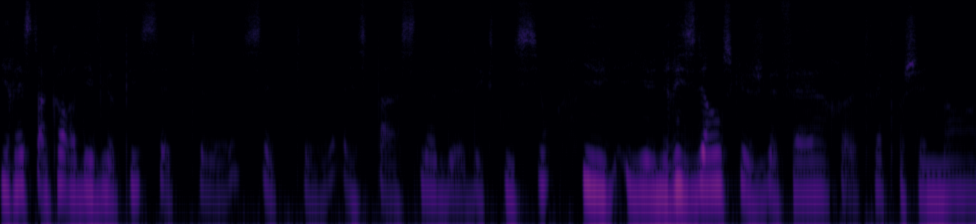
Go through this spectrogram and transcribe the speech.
il reste encore à développer euh, cet espace-là d'exposition. il, y a une résidence que je vais faire très prochainement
